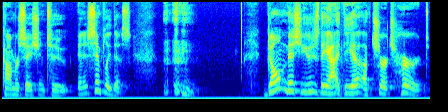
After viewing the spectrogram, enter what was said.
conversation too. And it's simply this don't misuse the idea of church hurt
